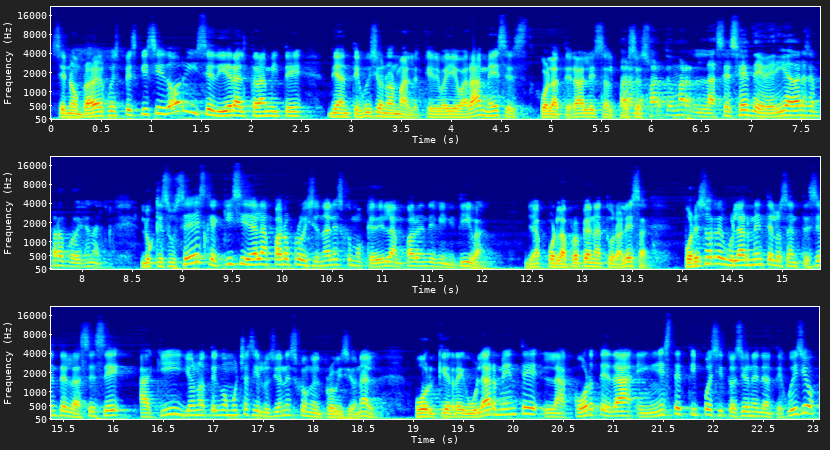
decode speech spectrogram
se nombrara el juez pesquisidor y se diera el trámite de antejuicio normal, que llevará meses colaterales al proceso. Para parte, Omar, la CC debería dar ese amparo provisional. Lo que sucede es que aquí si da el amparo provisional es como que dé el amparo en definitiva ya por la propia naturaleza. Por eso regularmente los antecedentes de la CC, aquí yo no tengo muchas ilusiones con el provisional, porque regularmente la Corte da en este tipo de situaciones de antejuicio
